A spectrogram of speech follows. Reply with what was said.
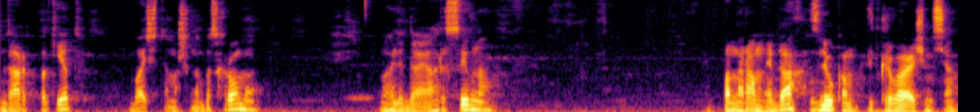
Dark пакет. Бачите, машина без хрому. Виглядає агресивно. Панорамний дах з люком відкриваючимся.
